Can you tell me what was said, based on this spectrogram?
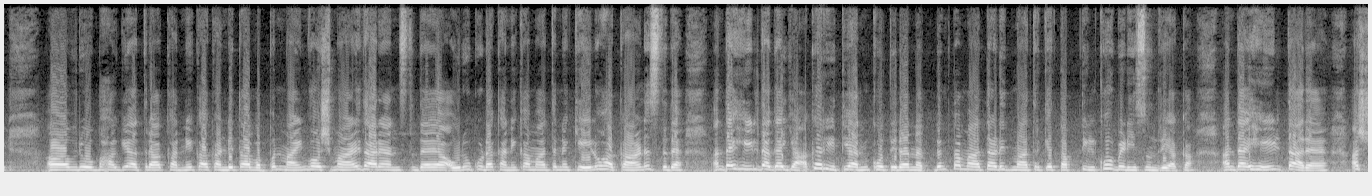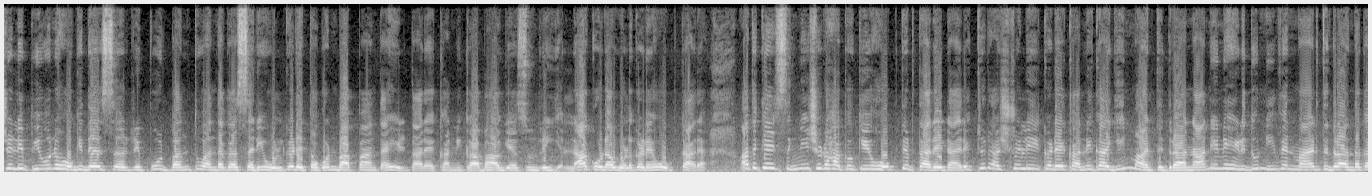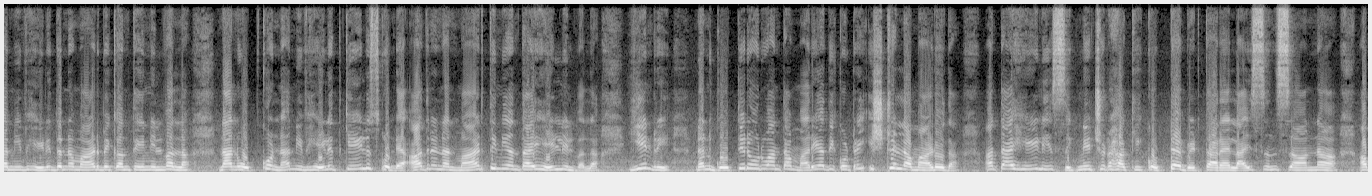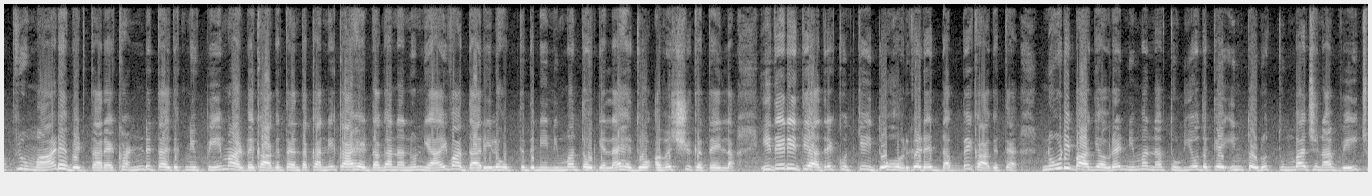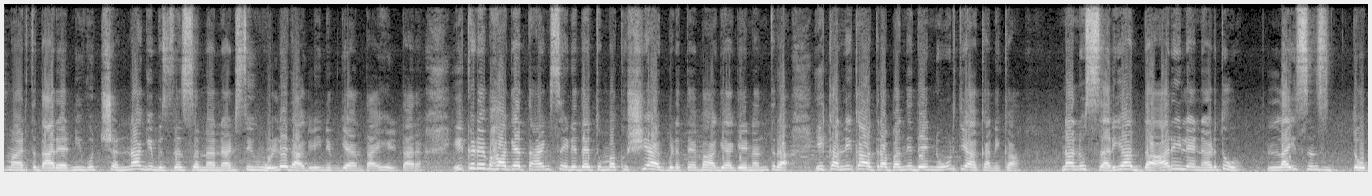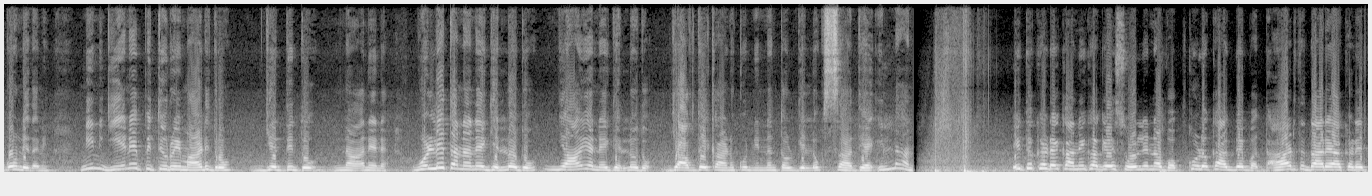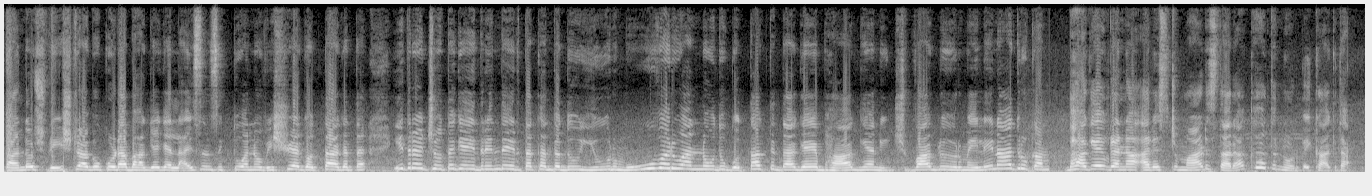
ಅವರು ಭಾಗ್ಯ ಹತ್ರ ಕನಿಕಾ ಖಂಡಿತ ಒಪ್ಪನ್ ಮೈಂಡ್ ವಾಶ್ ಮಾಡಿದ್ದಾರೆ ಅನಿಸ್ತದೆ. ಅವರು ಕೂಡ ಕನಿಕಾ ಮಾತನ್ನು ಕೇಳು ಹಾಗೆ ಕಾಣಿಸ್ತಿದೆ ಅಂತ ಹೇಳಿದಾಗ ಯಾಕ ರೀತಿ ಅನ್ಕೋತೀರಾ? ನಗ್ನಗ್ತ ಮಾತಾಡಿದ ಮಾತ್ರಕ್ಕೆ ತಪ್ಪು ತಿಳ್ಕೊಬೇಡಿ ಸುಂದ್ರಿ ಅಕ್ಕ. ಅಂತ ಹೇಳ್ತಾರೆ. ಅಷ್ಟರಲ್ಲಿ ಪ್ಯೂನ್ ಹೋಗಿದೆ, ಸರ್, ರಿಪೋರ್ಟ್ ಬಂತು ಅಂದಾಗ ಸರಿ, ಒಳಗಡೆ ತಗೊಂಡ್ ಬಾಪ ಅಂತ ಹೇಳ್ತಾರೆ ಕನಿಕಾ ಭಾಗ್ಯ, ಸುಂದ್ರಿ, ಎಲ್ಲ ಕೂಡ ಒಳಗಡೆ ಹೋಗ್ತಾರೆ. ಅದಕ್ಕೆ ಸಿಗ್ನೇಚರ್ ಹಾಕೋಕೆ ಹೋಗ್ತಿರ್ತಾರೆ. ಡೈರೆಕ್ಟರ್ ಅಷ್ಟರಲ್ಲಿ ಈ ಕಡೆ ಕನಿಕಾ ಏನ್ ಮಾಡ್ತಿದ್ರ? ನಾನೇನು ಹೇಳಿದ್ದು, ನೀವೇನ್ ಮಾಡ್ತಿದ್ರಾ ಅಂದಾಗ ನೀವು ಹೇಳಿದ್ದನ್ನ ಮಾಡ್ಬೇಕಂತ ಏನಿಲ್ವಲ್ಲ ನಾನು ಒಪ್ಕೊಂಡ ನೀವು ಹೇಳಿದ್ ಕೇಳಿಸ್ಕೊಂಡೆ. ಆದ್ರೆ ನಾನು ಮಾಡ್ತೀನಿ ಅಂತ ಹೇಳಿಲ್ವಲ್ಲ ಏನ್ರಿ? ನನ್ಗೆ ಗೊತ್ತಿರೋರು ಅಂತ ಮರ್ಯಾದೆ ಕೊಟ್ರೆ ಇಷ್ಟೆಲ್ಲ ಮಾಡೋದಾ? ಅಂತ ಹೇಳಿ ಸಿಗ್ನೇಚರ್ ಹಾಕಿ ಕೊಟ್ಟೇ ಬಿಡ್ತಾರೆ ಲೈಸೆನ್ಸ್ ಅನ್ನ ಅಪ್ರೂವ್ ಮಾಡೇ ಬಿಡ್ತಾರೆ. ಖಂಡಿತ ಇದಕ್ಕೆ ನೀವು ಪೇ ಮಾಡಬೇಕಾಗತ್ತೆ ಅಂತ ಕನ್ನಿಕಾ ಹೇಳಿದಾಗ, ನಾನು ನ್ಯಾಯವಾದ ದಾರಿಯಲ್ಲಿ ಹೋಗ್ತಿದ್ದೀನಿ, ನಿಮ್ಮಂಥವ್ರಿಗೆಲ್ಲ ಹೆದರೋ ಅವಶ್ಯಕತೆ ಇಲ್ಲ. ಇದೇ ರೀತಿ ಆದರೆ ಕುತ್ತಿಗೆ ಇದ್ದು ಹೊರಗಡೆ ದಬ್ಬಬೇಕಾಗತ್ತೆ ನೋಡಿ ಭಾಗ್ಯ ಅವರೇ, ನಿಮ್ಮನ್ನ ತುಳಿಯೋದಕ್ಕೆ ಇಂಥವ್ರು ತುಂಬಾ ಜನ ವೇಟ್ ಮಾಡ್ತಿದ್ದಾರೆ. ನೀವು ಚೆನ್ನಾಗಿ ಬಿಸ್ನೆಸ್ ಅನ್ನ ನಡೆಸಿ ಒಳ್ಳೇದಾಗ್ಲಿ ನಿಮ್ಗೆ ಅಂತ ಹೇಳ್ತಾರೆ. ಈ ಕಡೆ ಭಾಗ್ಯ ಥ್ಯಾಂಕ್ಸ್ ಹೇಳಿದೆ, ತುಂಬಾ ಖುಷಿ ಆಗ್ಬಿಡುತ್ತೆ ಭಾಗ್ಯಗೆ. ನಂತರ ಈ ಕನಿಕಾ ಹತ್ರ ಬಂದಿದೆ, ನೋಡ್ತೀಯಾ ಕನಿಕಾ ನಾನು ಸರಿಯಾದ ದಾರಿಲೇ ನಡೆದು ಲೈಸೆನ್ಸ್ ತಗೊಂಡಿದ್ದಾನೆ. ನೀನು ಏನೇ ಪಿತೂರಿ ಮಾಡಿದ್ರು ಗೆದ್ದಿದ್ದು ನಾನೇನೆ. ಒಳ್ಳೆತನನೇ ಗೆಲ್ಲೋದು, ನ್ಯಾಯನೇ ಗೆಲ್ಲೋದು. ಯಾವುದೇ ಕಾರಣಕ್ಕೂ ನಿನ್ನಂಥವ್ಳು ಗೆಲ್ಲೋಕೆ ಸಾಧ್ಯ ಇಲ್ಲ ಅಂತ. ಇತ್ತ ಕಡೆ ಕನಿಕಾಗೆ ಸೋಲಿನ ಒಪ್ಕೊಳ್ಳೋಕ್ಕಾಗದೆ ಒದ್ದಾಡ್ತಿದ್ದಾರೆ. ಆ ಕಡೆ ತಾಂಡವ್ ಶ್ರೇಷ್ಠರಾಗೂ ಕೂಡ ಭಾಗ್ಯಗೆ ಲೈಸೆನ್ಸ್ ಸಿಕ್ತು ಅನ್ನೋ ವಿಷಯ ಗೊತ್ತಾಗುತ್ತೆ. ಇದರ ಜೊತೆಗೆ ಇದರಿಂದ ಇರ್ತಕ್ಕಂಥದ್ದು ಇವ್ರು ಮೂವರು ಅನ್ನೋದು ಗೊತ್ತಾಗ್ತಿದ್ದಾಗೆ. ಭಾಗ್ಯ ನಿಜವಾಗ್ಲೂ ಇವ್ರ ಮೇಲೇನಾದ್ರೂ ಕಮ್ ಭಾಗ್ಯ ಇವ್ರನ್ನ ಅರೆಸ್ಟ್ ಮಾಡಿಸ್ತಾರ? ಕಾದು ನೋಡ್ಬೇಕಾಗಿದೆ.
